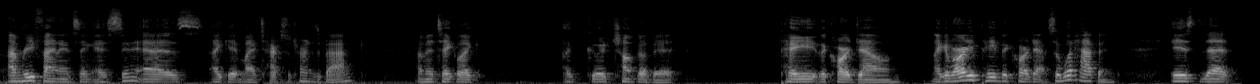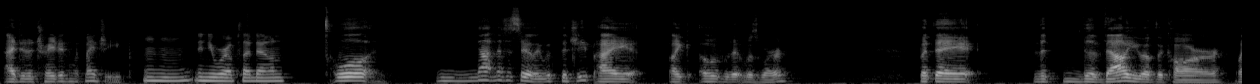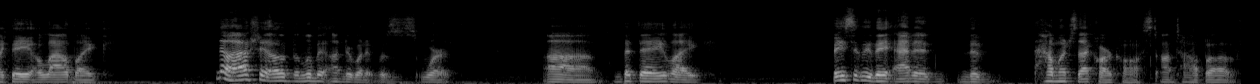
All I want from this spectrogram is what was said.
I'm refinancing as soon as I get my tax returns back. I'm gonna take like a good chunk of it, pay the car down. Like I've already paid the car down. So what happened is that I did a trade in with my Jeep. Mm-hmm. And you were upside down. Well, not necessarily with the Jeep. I like owed what it was worth, but they the the value of the car like they allowed like no actually owed a little bit under what it was worth, um, but they like basically they added the how much that car cost on top of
